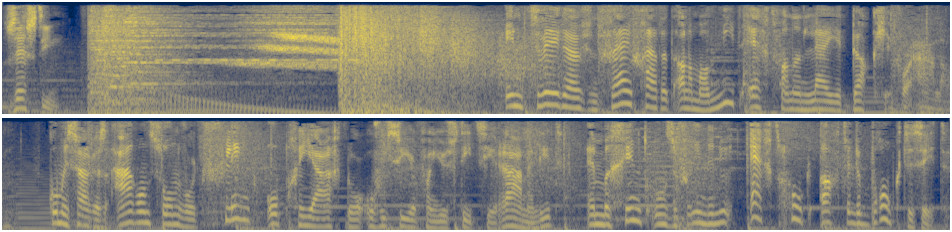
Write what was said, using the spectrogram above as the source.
16. In 2005 gaat het allemaal niet echt van een leien dakje voor Alan. Commissaris Aronson wordt flink opgejaagd door officier van justitie Ranelid... en begint onze vrienden nu echt goed achter de broek te zitten.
